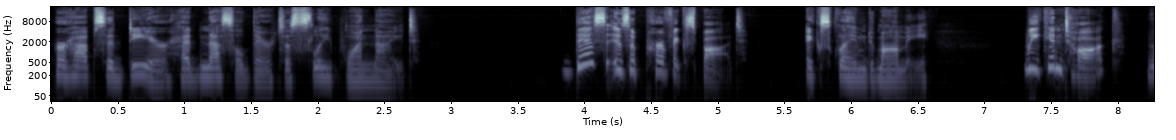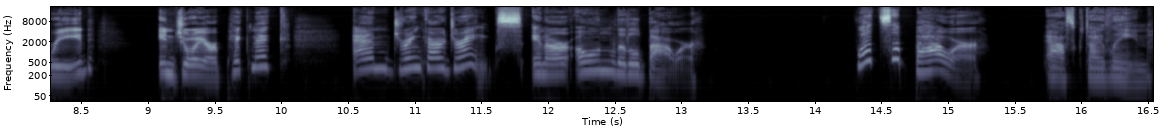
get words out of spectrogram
Perhaps a deer had nestled there to sleep one night. This is a perfect spot, exclaimed Mommy. We can talk, read, enjoy our picnic, and drink our drinks in our own little bower. What's a bower? asked Eileen.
